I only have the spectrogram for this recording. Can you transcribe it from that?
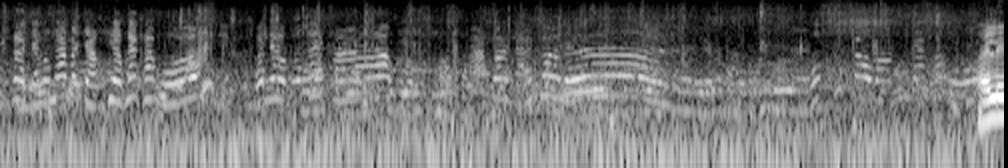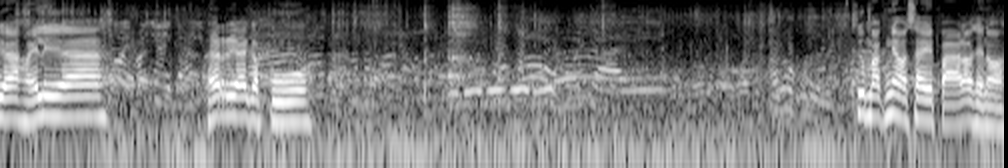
ที่เกิดจากโรงงานมาจากเทียบนะครับผมคนเดียวคนแรกครับหาก้อนไหนก็เลยหอยเรือ หอยเรือ หอยเรือกับปูคือมักแนวใส่ปลาเราใช่นาะ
